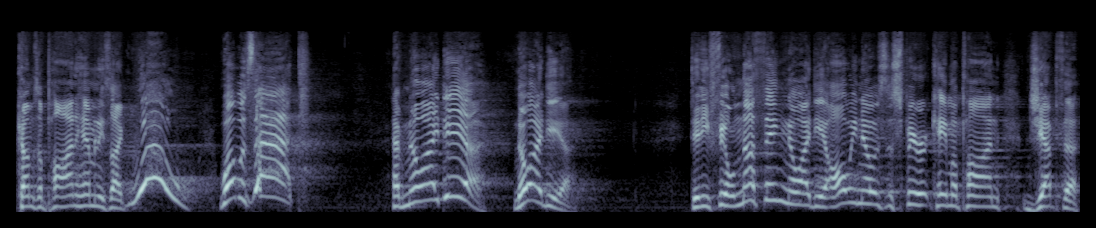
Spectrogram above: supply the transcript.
comes upon him, and he's like, Whoa, what was that? Have no idea. No idea. Did he feel nothing? No idea. All we know is the Spirit came upon Jephthah.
